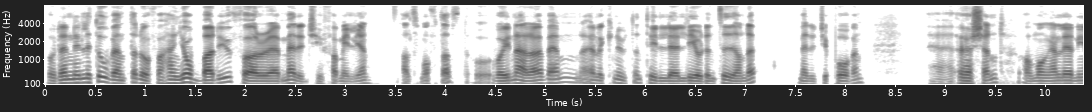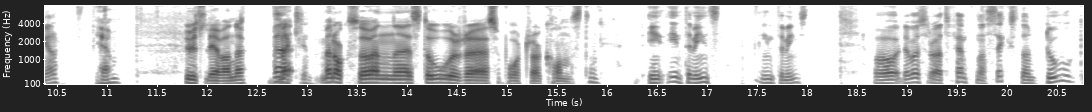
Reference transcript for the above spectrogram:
Och den är lite oväntad då, för han jobbade ju för eh, Medici-familjen, allt som oftast, och var ju nära vän, eller knuten till Leo den tionde, Medici-påven. Eh, ökänd av många anledningar. Ja. Utlevande. Verkligen. Men, men också en eh, stor eh, supporter av konsten. In, inte minst, inte minst. Och det var så då att 1516 dog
